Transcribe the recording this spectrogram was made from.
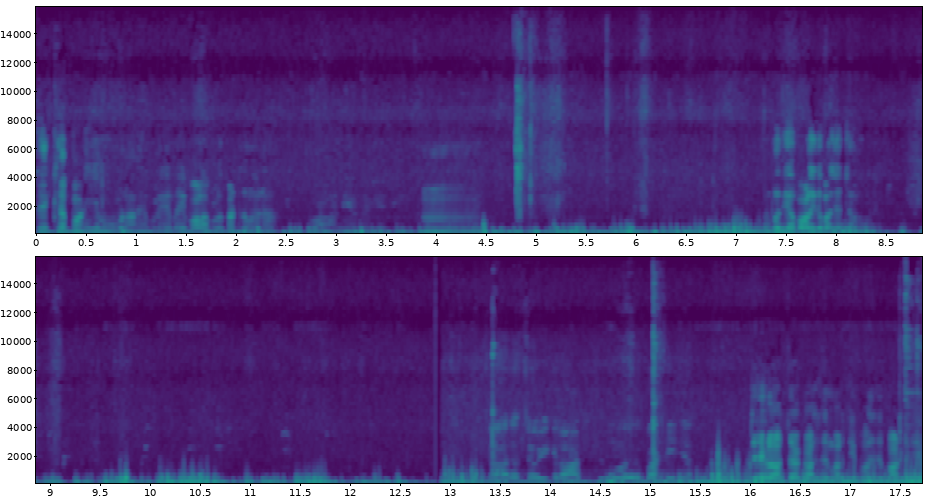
ਦੇਖਿਆ ਪਾਣੀ ਜੇ ਮੂੰਹ ਬਣਾ ਰਿਹਾ ਬੁੜੇ ਭਾਈ ਬਾਲਾ ਬੁਲਾ ਘੱਟ ਦਉਂਦੇ ਨਾ। ਵਾਲਾ ਨਹੀਂ ਹੁੰਦਾ ਕਿਸੇ ਹੂੰ। ਵਧੀਆ ਪਾਲੀ ਦਵਾ ਹੋਰ ਚਾਹ ਦਾ ਚੋਈ ਗਲਾਸ ਉਹ ਬਾਟੀ ਚ। ਦੇਖ ਲਾ ਚਾਚਾ ਕਾਸ ਦੇ ਮਰਜ਼ੀ ਪਾ ਦੇ ਬਾਟੀ ਜੇ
